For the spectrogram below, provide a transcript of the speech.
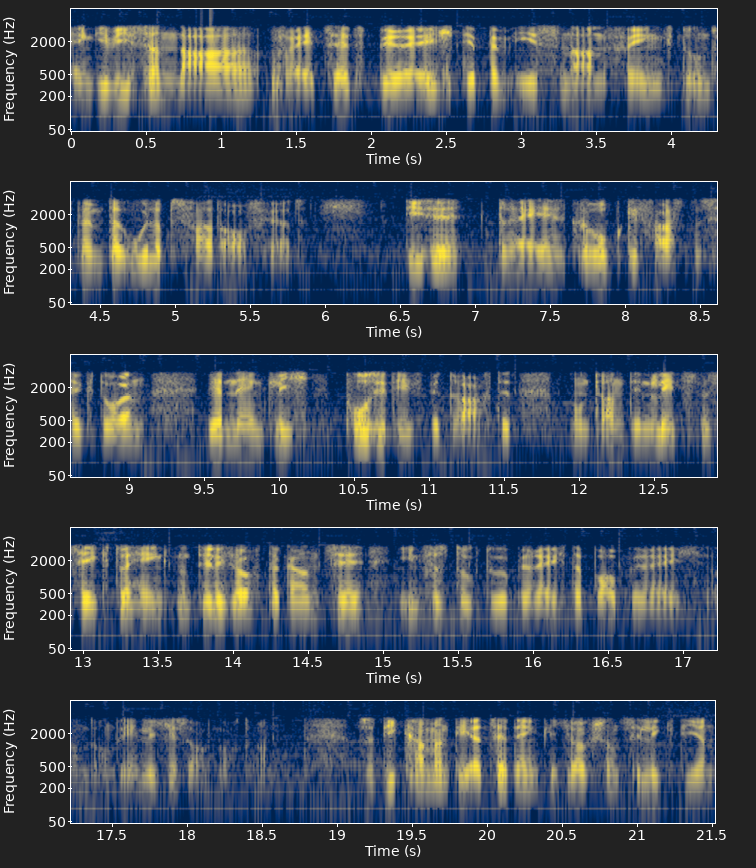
ein gewisser naher Freizeitbereich, der beim Essen anfängt und beim der Urlaubsfahrt aufhört. Diese drei grob gefassten Sektoren werden eigentlich positiv betrachtet. Und an den letzten Sektor hängt natürlich auch der ganze Infrastrukturbereich, der Baubereich und, und ähnliches auch noch dran. Also die kann man derzeit eigentlich auch schon selektieren.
